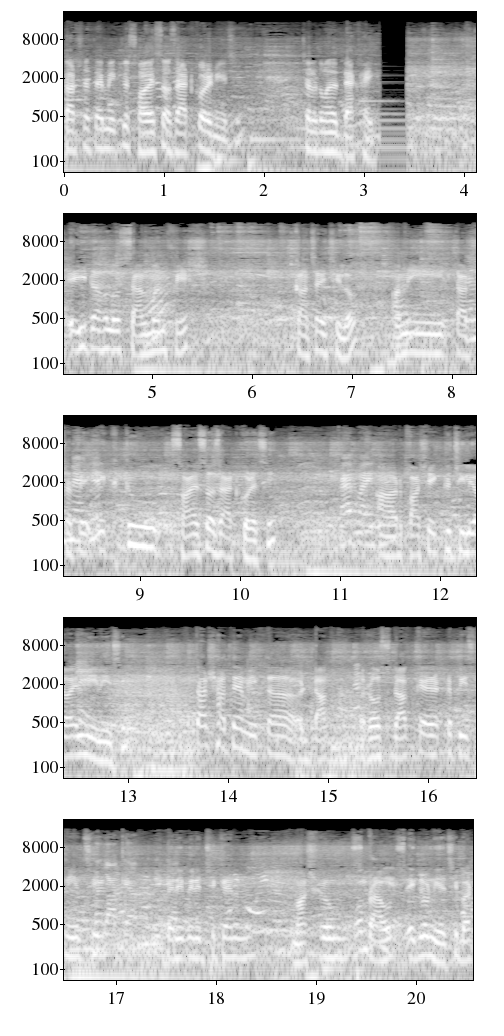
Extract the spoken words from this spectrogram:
তার সাথে আমি একটু সয়া সস অ্যাড করে নিয়েছি চলো তোমাদের দেখাই এইটা হলো স্যালমন ফিশ কাঁচাই ছিল আমি তার সাথে একটু সয়া সস অ্যাড করেছি আর পাশে একটু চিলি অয়েল নিয়ে নিয়েছি তার সাথে আমি একটা ডাক রোস্ট ডাকের একটা পিস নিয়েছি। Peri peri chicken mushroom sprouts এগুলো নিয়েছি বাট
